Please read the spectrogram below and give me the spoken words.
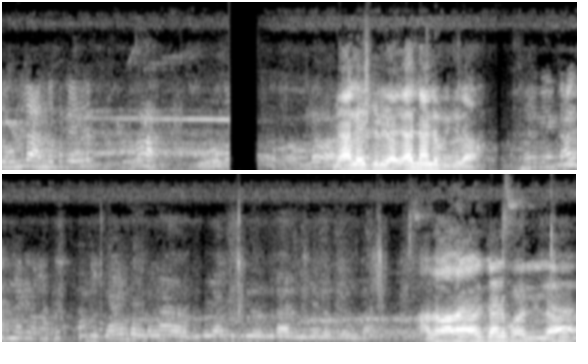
வேலை முடிச்சு மேலே கிளியா? ஏன் ஜாண்டி பிடிக்கிறா? அது அதான் அது ஜாண்டி போகல எல்லாம்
